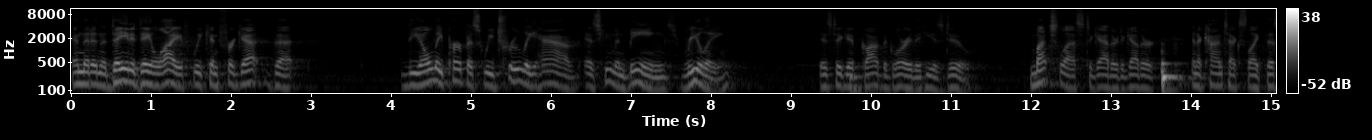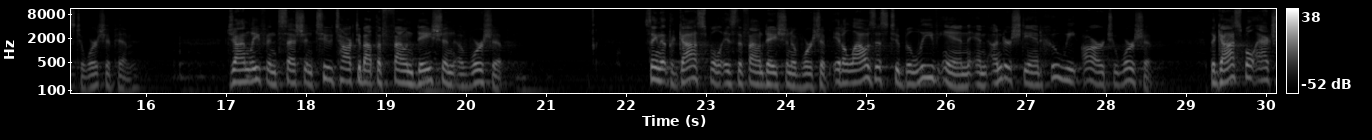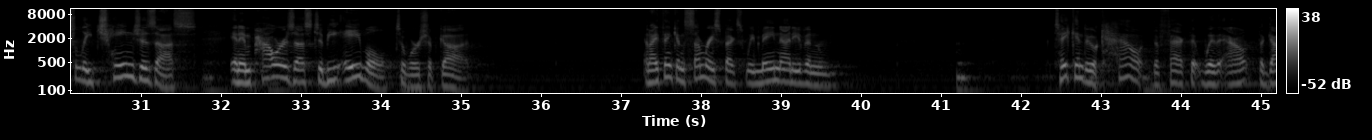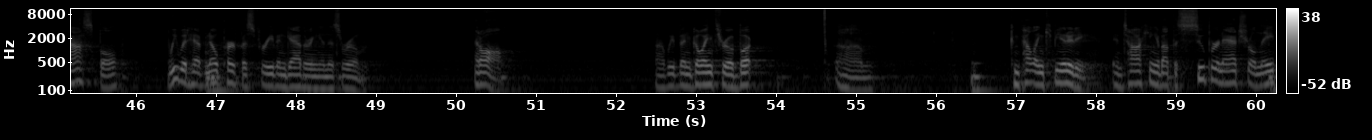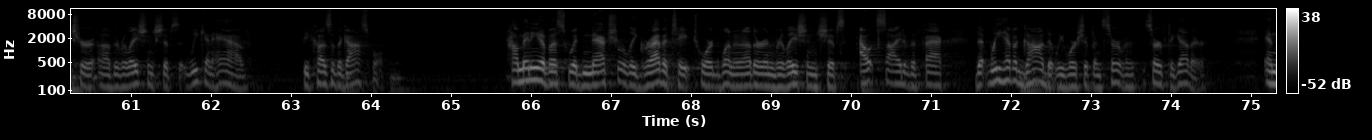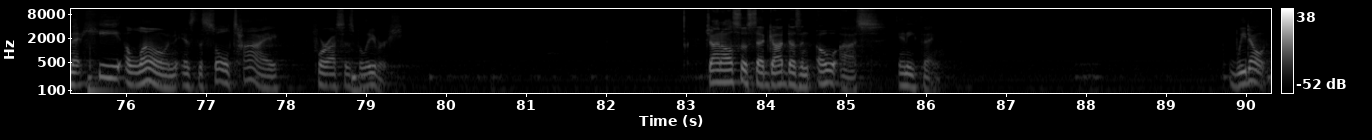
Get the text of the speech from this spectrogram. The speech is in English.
And that in the day to day life, we can forget that the only purpose we truly have as human beings, really, is to give God the glory that He is due much less to gather together in a context like this to worship Him. John Leaf in session two talked about the foundation of worship, saying that the gospel is the foundation of worship. It allows us to believe in and understand who we are to worship. The gospel actually changes us and empowers us to be able to worship God. And I think in some respects, we may not even take into account the fact that without the gospel, we would have no purpose for even gathering in this room at all. Uh, we've been going through a book, um, Compelling Community, and talking about the supernatural nature of the relationships that we can have because of the gospel. How many of us would naturally gravitate toward one another in relationships outside of the fact that we have a God that we worship and serve, serve together, and that He alone is the sole tie for us as believers. John also said God doesn't owe us anything. We don't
